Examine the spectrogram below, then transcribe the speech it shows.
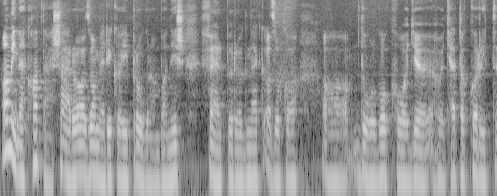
aminek hatására az amerikai programban is felpörögnek azok a a dolgok, hogy, hogy hát akkor itt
